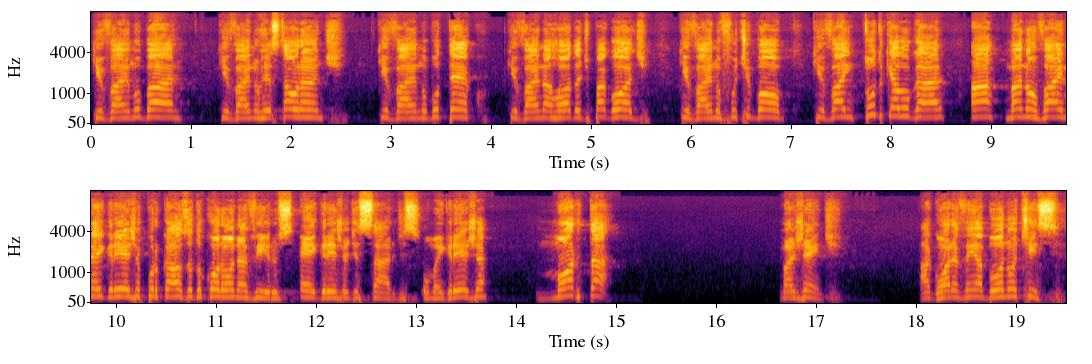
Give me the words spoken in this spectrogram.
que vai no bar, que vai no restaurante, que vai no boteco, que vai na roda de pagode, que vai no futebol, que vai em tudo que é lugar. Ah, mas não vai na igreja por causa do coronavírus. É a igreja de Sardes, uma igreja morta. Mas, gente, agora vem a boa notícia.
